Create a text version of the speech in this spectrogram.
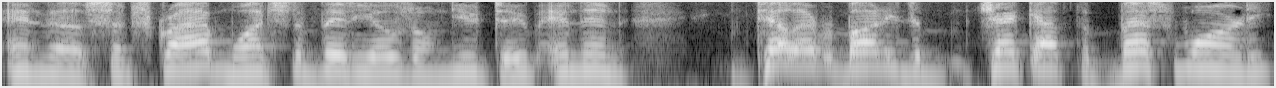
and uh, subscribe and watch the videos on YouTube. And then tell everybody to check out the best warranty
